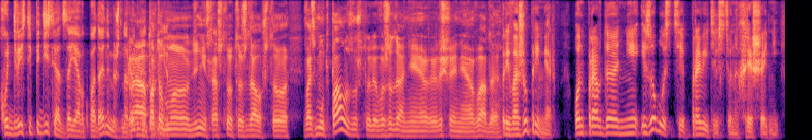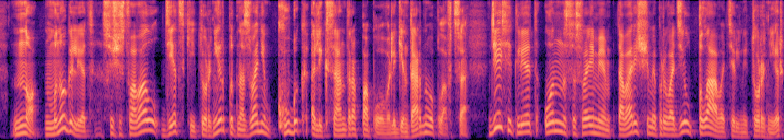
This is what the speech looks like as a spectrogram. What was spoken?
Хоть 250 заявок подай на международный А потом, турнир. Э, Денис, а что ты ждал, что возьмут паузу, что ли, в ожидании решения ВАДА? Привожу пример. Он, правда, не из области правительственных решений, но много лет существовал детский турнир под названием «Кубок Александра Попова», легендарного пловца. Десять лет он со своими товарищами проводил плавательный турнир,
